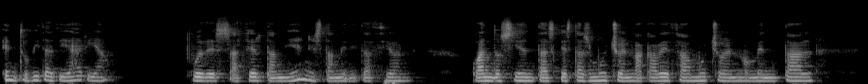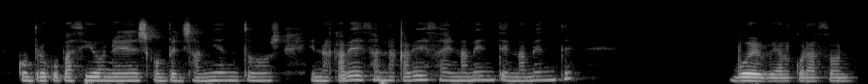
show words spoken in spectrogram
En tu vida diaria puedes hacer también esta meditación cuando sientas que estás mucho en la cabeza, mucho en lo mental, con preocupaciones, con pensamientos, en la cabeza, en la cabeza, en la mente, en la mente, vuelve al corazón.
